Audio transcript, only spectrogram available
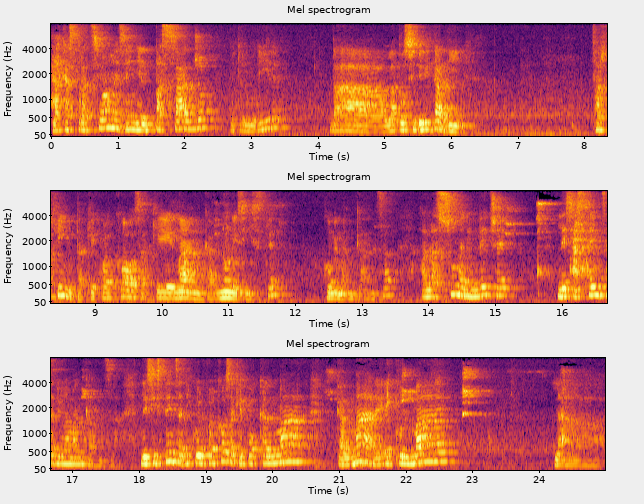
La castrazione segna il passaggio, potremmo dire, dalla possibilità di far finta che qualcosa che manca non esiste come mancanza, all'assumere invece l'esistenza di una mancanza, l'esistenza di quel qualcosa che può calma, calmare e colmare la,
